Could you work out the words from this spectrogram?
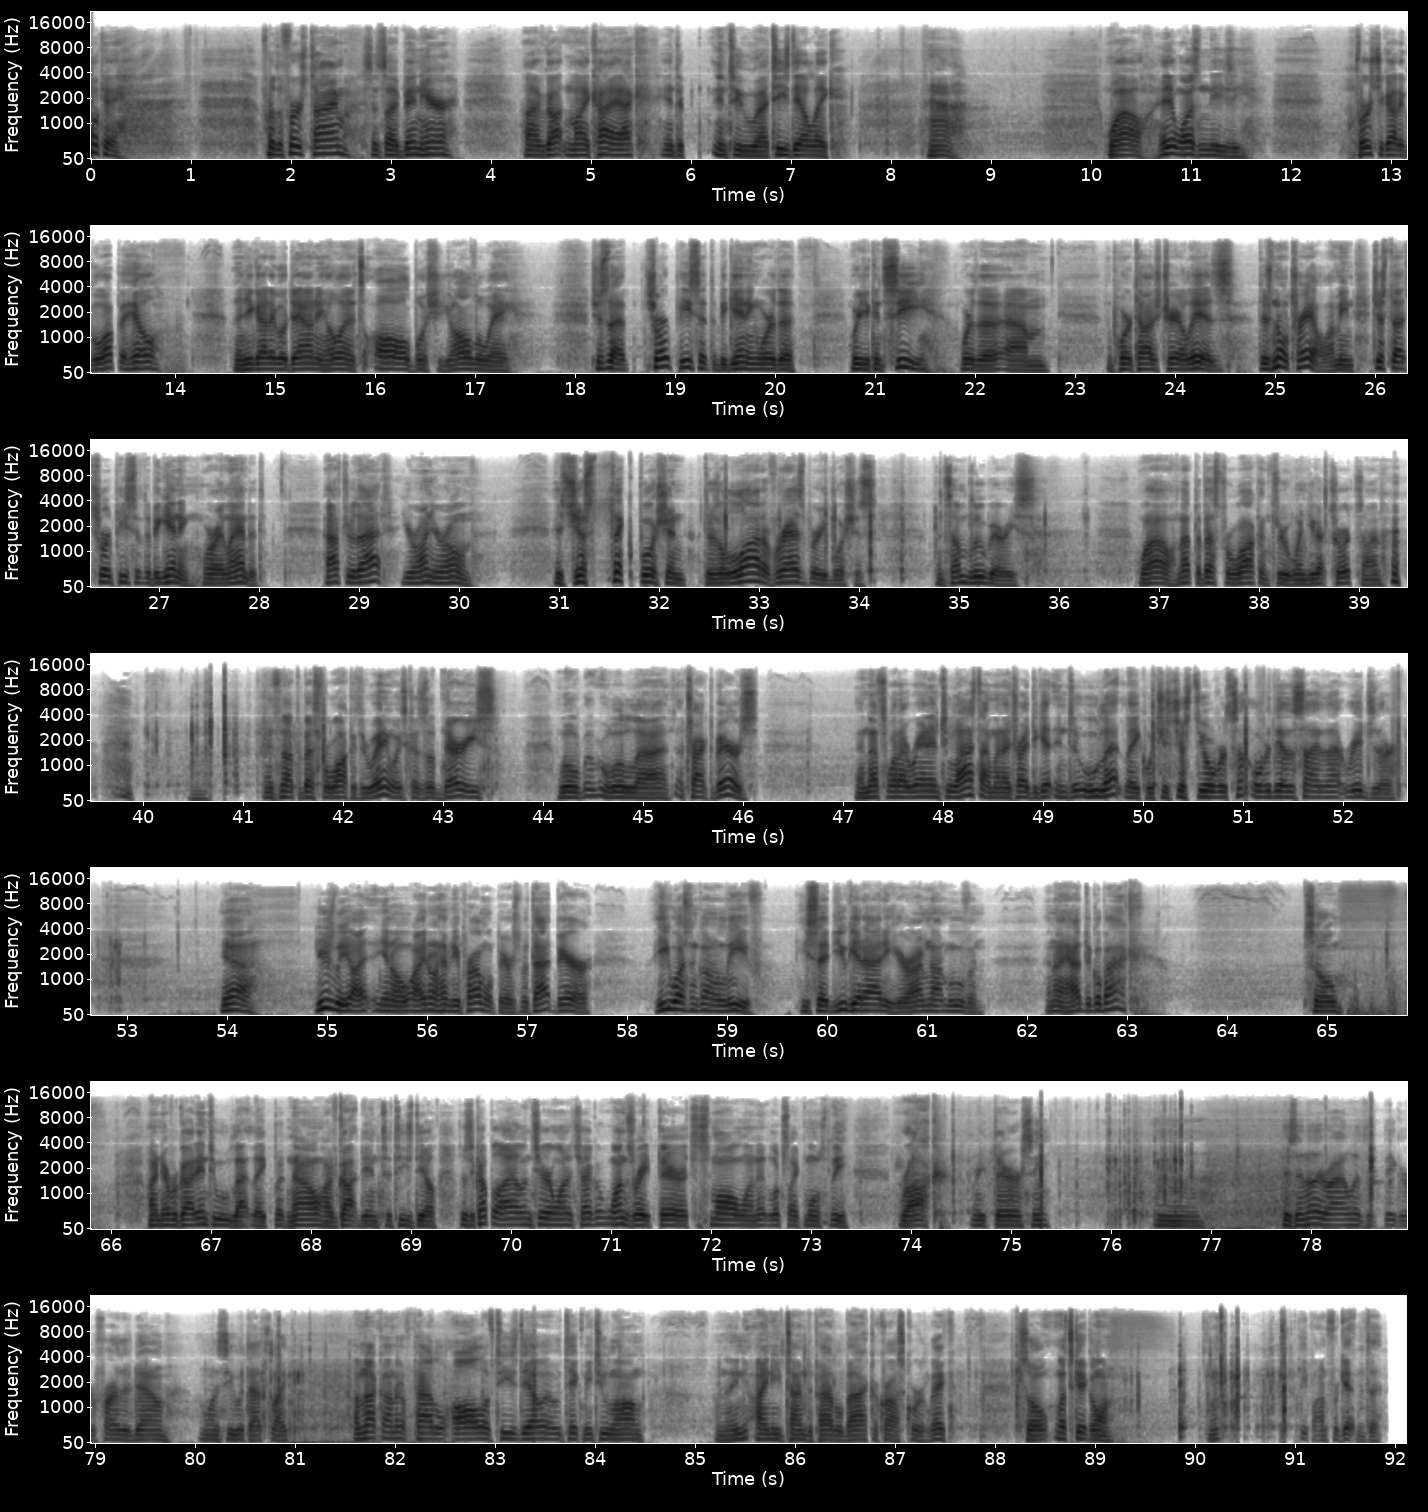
Okay, for the first time since I've been here, I've gotten my kayak into into uh, Teasdale Lake. Yeah. Wow, it wasn't easy. First you got to go up a hill, then you got to go down a hill, and it's all bushy all the way. Just that short piece at the beginning where the where you can see where the um, the Portage Trail is. There's no trail. I mean, just that short piece at the beginning where I landed. After that, you're on your own. It's just thick bush and there's a lot of raspberry bushes and some blueberries. Wow, not the best for walking through when you got shorts on. it's not the best for walking through anyways because the berries will will uh, attract bears. And that's what I ran into last time when I tried to get into Ouellette Lake, which is just the over over the other side of that ridge there. Yeah, usually I you know I don't have any problem with bears, but that bear he wasn't going to leave. He said, you get out of here, I'm not moving. And I had to go back. So, I never got into Ouellette Lake, but now I've gotten into Teasdale. There's a couple islands here I want to check out. One's right there, it's a small one. It looks like mostly rock right there, see? Uh, there's another island that's bigger farther down. I want to see what that's like. I'm not going to paddle all of Teasdale, it would take me too long. And I need time to paddle back across Quirk Lake. So let's get going. Hmm? Keep on forgetting to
